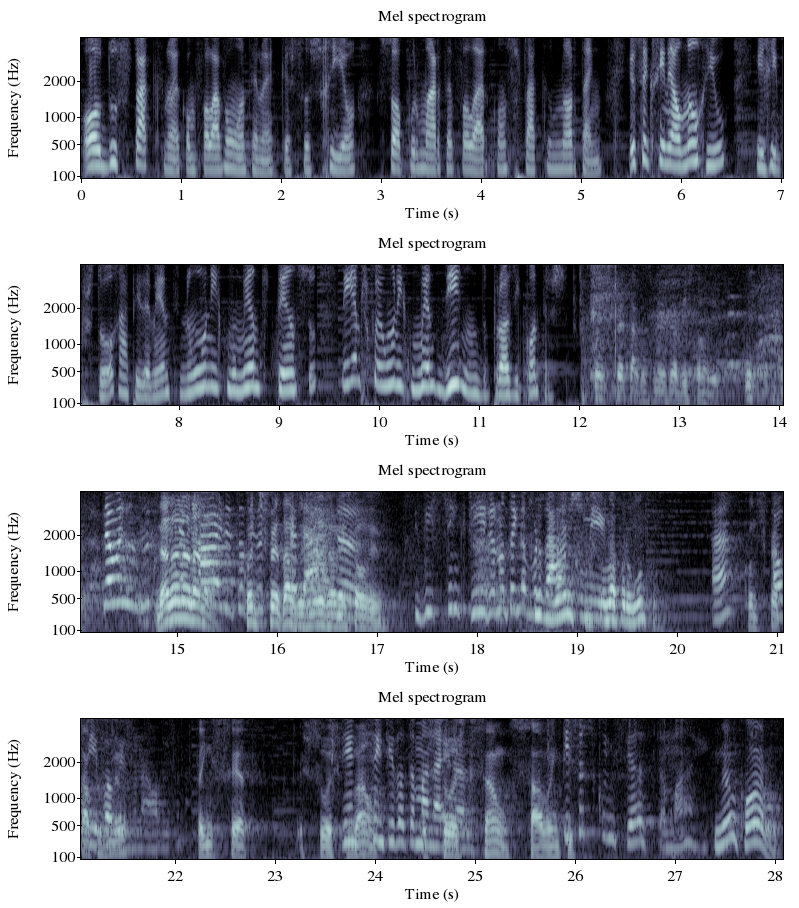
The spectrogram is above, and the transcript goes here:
ou do sotaque, não é? Como falavam ontem, não é? Que as pessoas se riam só por Marta falar com sotaque nortenho. Eu sei que Sinel não riu e ripostou rapidamente num único momento tenso, digamos que foi o único momento digno de prós e contras. Quantos espetáculos meus já viste ao vivo? Não, mas Não, não, não, não, não. calhar, eu estou a Quantos dizer que se espetáculos meus já viste ao vivo? Eu disse sentir, eu não tenho a Tudo verdade bem, mas comigo. responda à pergunta. Hã? Quantos Ao espetáculos vivo, ao vivo, não, ao vivo não. Tenho sete. As pessoas que que vão, as maneira. pessoas que são, sabem que E se eu isso... te conhecesse também? Não, claro.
